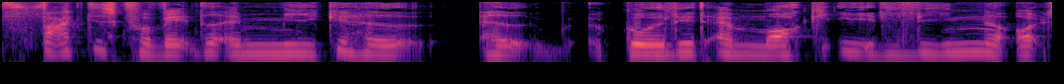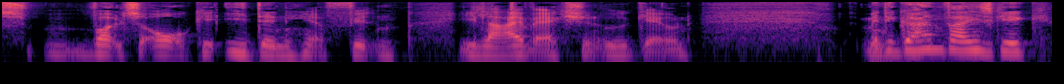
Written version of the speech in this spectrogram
faktisk forventet, at Mika havde, havde gået lidt amok i et lignende voldsorke i den her film, i live-action udgaven. Men det gør han faktisk ikke.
